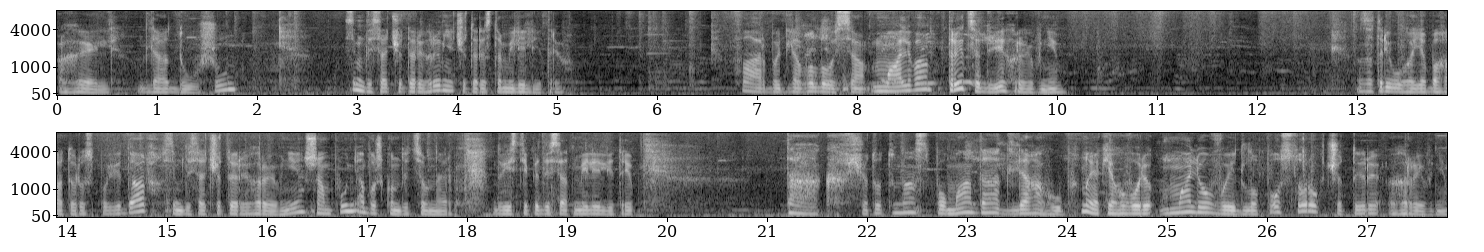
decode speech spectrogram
гель для душу 74 гривні 400 мл. Фарби для волосся Мальва 32 гривні. За трюга я багато розповідав. 74 гривні. Шампунь або ж кондиціонер 250 мл. Так, що тут у нас? Помада для губ. Ну, як я говорю, мальовидло по 44 гривні.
